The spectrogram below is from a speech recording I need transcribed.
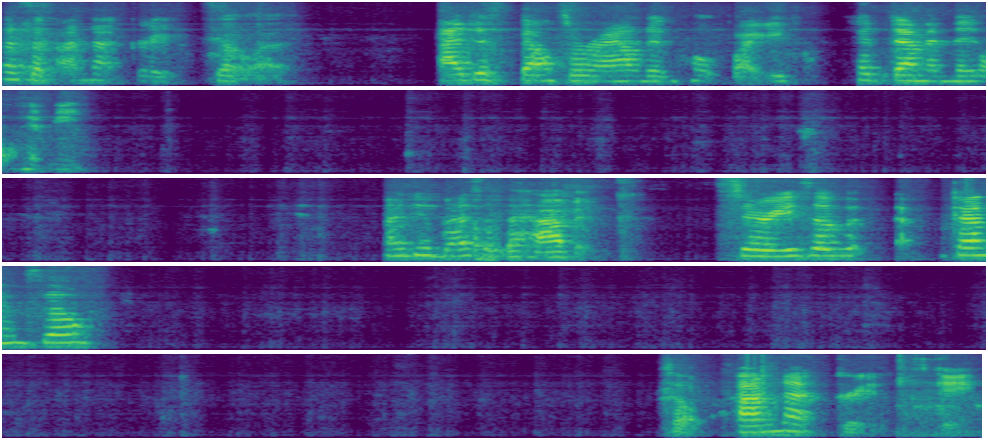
Listen, I'm not great, so uh, I just bounce around and hope I hit them and they don't hit me. I do best with the Havoc series of guns, though. So I'm not great at this game.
